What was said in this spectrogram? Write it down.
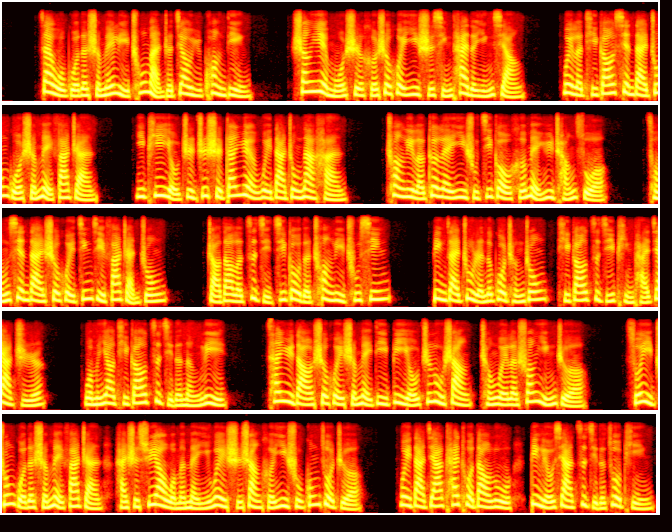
在我国的审美里，充满着教育框定、商业模式和社会意识形态的影响。为了提高现代中国审美发展，一批有志之士甘愿为大众呐喊，创立了各类艺术机构和美育场所。从现代社会经济发展中找到了自己机构的创立初心，并在助人的过程中提高自己品牌价值。我们要提高自己的能力，参与到社会审美地必游之路上，成为了双赢者。所以，中国的审美发展还是需要我们每一位时尚和艺术工作者为大家开拓道路，并留下自己的作品。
